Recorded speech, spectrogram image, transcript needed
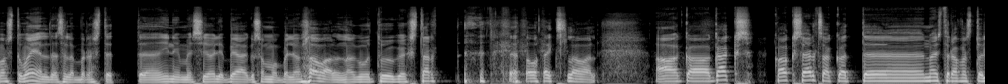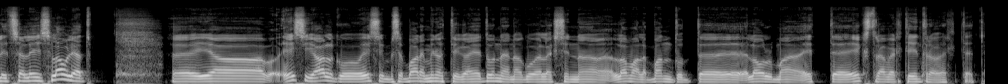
vastu vaielda, sellepärast et äh, inimesi oli peaaegu sama palju laval, nagu Tuugõks start oleks laval. aga kaks, kaks särtsakat äh, naisterahvast olid seal eeslauljad Äh, ja esialgu, esimese paari minutiga jäi tunne, nagu oleks sinna lavale pandud äh, laulma ette ekstravert ja introvert, et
